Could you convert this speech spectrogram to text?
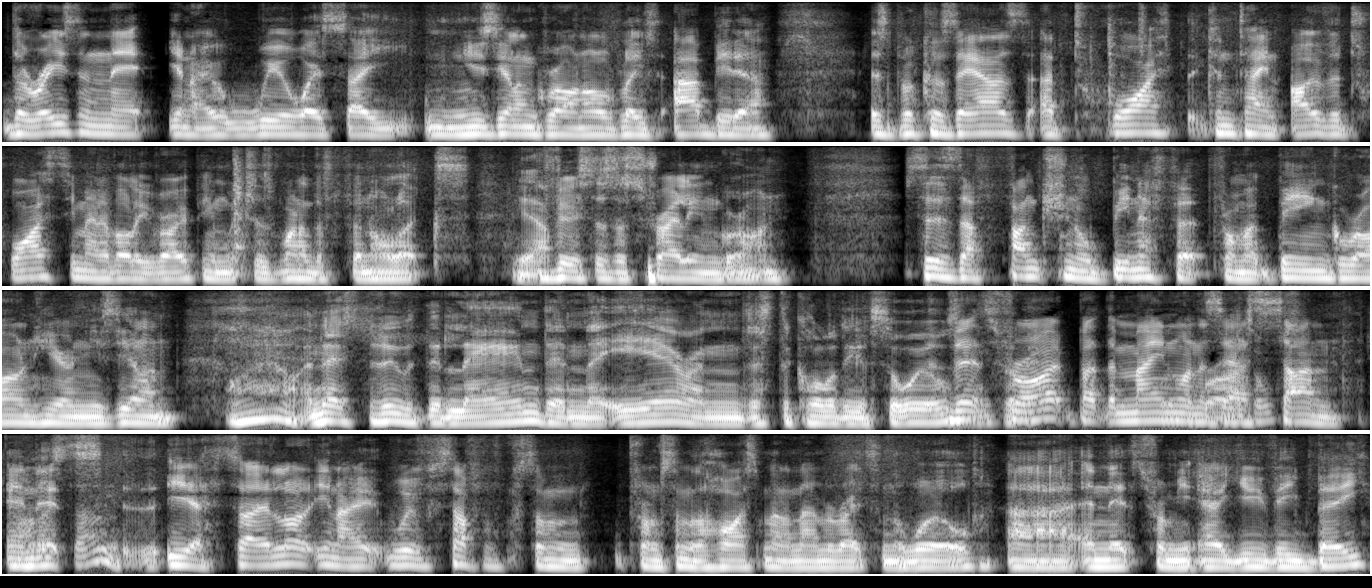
the reason that you know we always say New Zealand grown olive leaves are better is because ours are twice contain over twice the amount of oleuropein, which is one of the phenolics, Yeah. versus Australian grown. So there's a functional benefit from it being grown here in New Zealand. Wow. And that's to do with the land and the air and just the quality of soils. That's right, but the main one is our sun, Oh, and the it's sun. yeah. So a lot, you know, we've suffered some from some of the highest melanoma rates in the world, uh, and that's from our UVB.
